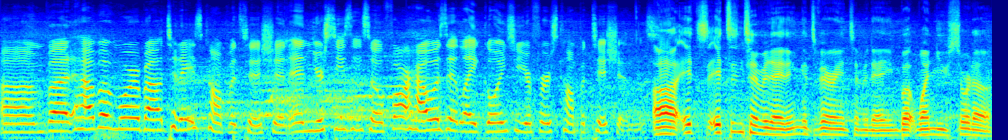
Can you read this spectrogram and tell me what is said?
Um, but how about more about today's competition and your season so far? How is it like going to your first competitions? Uh, it's it's intimidating. It's very intimidating. But when you sort of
